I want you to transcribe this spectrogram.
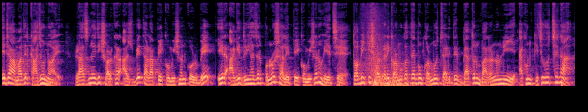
এটা আমাদের কাজও নয়। রাজনৈতিক সরকার আসবে, তারা পে কমিশন করবে। এর আগে দুই হাজার পনেরো সালে পে কমিশন হয়েছে। তবে কি সরকারি কর্মকর্তা এবং কর্মচারীদের বেতন বাড়ানো নিয়ে এখন কিছু হচ্ছে না?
